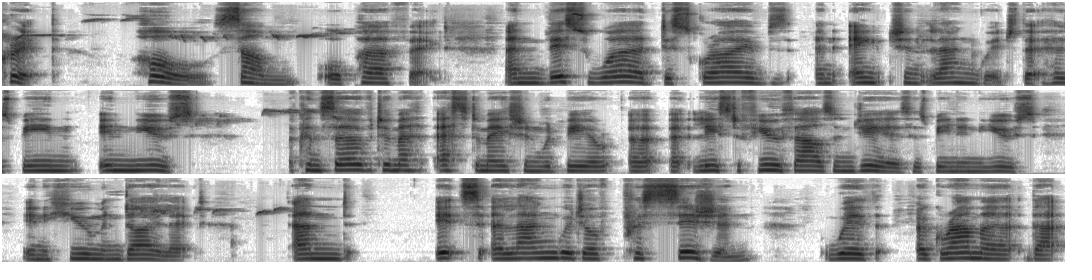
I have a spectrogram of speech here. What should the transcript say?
krit, whole, some, or perfect. And this word describes an ancient language that has been in use. A conservative estimation would be a, a, at least a few thousand years has been in use in human dialect and it's a language of precision with a grammar that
